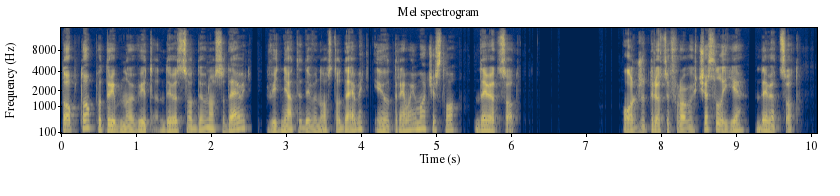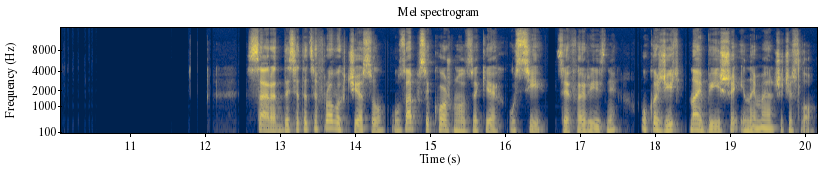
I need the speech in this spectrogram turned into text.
Тобто потрібно від 999 відняти 99 і отримаємо число 900. Отже, трьоцифрових чисел є 900. Серед десятицифрових чисел, у записі кожного з яких усі цифри різні, укажіть найбільше і найменше число.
